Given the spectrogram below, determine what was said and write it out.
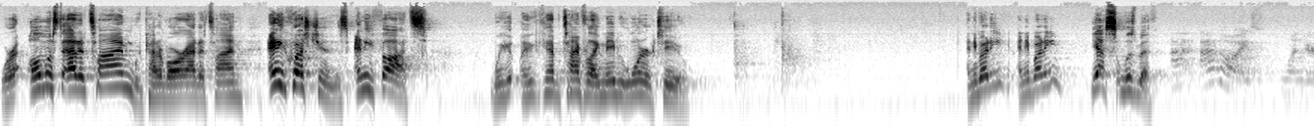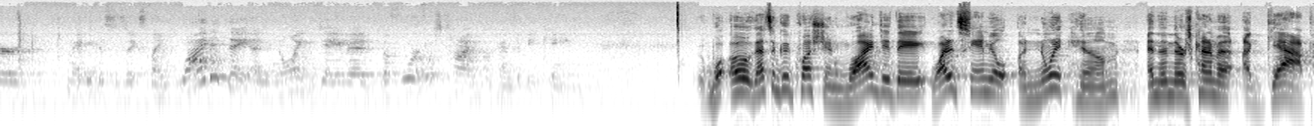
We're almost out of time. We kind of are out of time. Any questions? Any thoughts? We, we have time for like maybe one or two. Anybody? Anybody? Yes, Elizabeth. I, I've always wondered, maybe this is explained, why did they anoint David before it was time for him to be king? Well, oh, that's a good question. Why did they? Why did Samuel anoint him, and then there's kind of a, a gap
